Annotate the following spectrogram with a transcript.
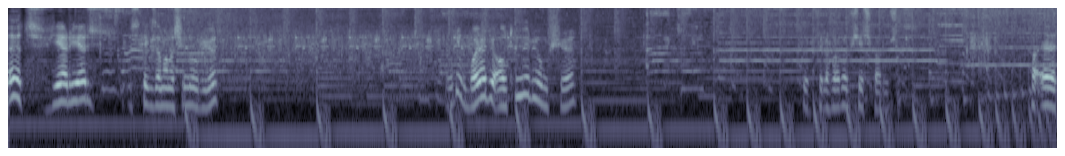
Evet, yer yer istek zaman aşımına uğruyor. O değil, bayağı bir altın veriyormuş ya. Dur, silahlarda bir şey çıkarmışız. Ha evet,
